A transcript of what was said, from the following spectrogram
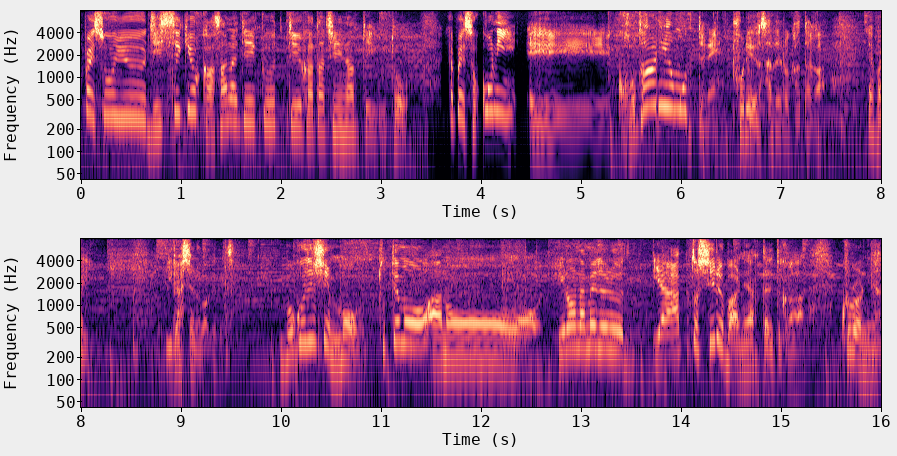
っぱりそういう実績を重ねていくっていう形になっていくとやっぱりそこに、えー、こだわりを持ってねプレーをされる方がやっぱりいらっしゃるわけです。僕自身もとても、あのー、いろんなメダルやっとシルバーになったりとか黒にな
